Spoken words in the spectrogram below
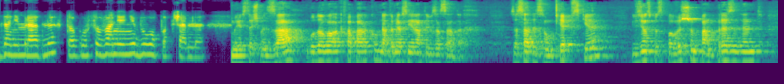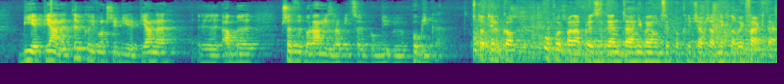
Zdaniem radnych to głosowanie nie było potrzebne. My jesteśmy za budową akwaparku, natomiast nie na tych zasadach. Zasady są kiepskie i w związku z powyższym pan prezydent bije pianę, tylko i wyłącznie bije pianę, aby przed wyborami zrobić sobie publi- publikę. To tylko upór pana prezydenta, nie mający pokrycia w żadnych nowych faktach.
